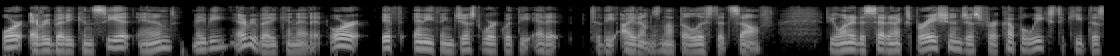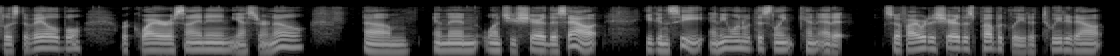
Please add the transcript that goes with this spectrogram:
or everybody can see it and maybe everybody can edit, or if anything, just work with the edit to the items, not the list itself. If you wanted to set an expiration just for a couple weeks to keep this list available, require a sign in, yes or no. Um, and then once you share this out, you can see anyone with this link can edit. So if I were to share this publicly, to tweet it out,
